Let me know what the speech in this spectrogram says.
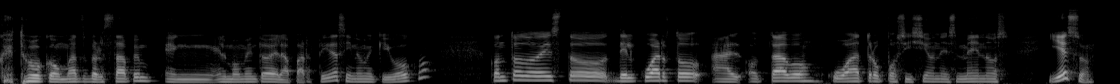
que tuvo con Max Verstappen en el momento de la partida, si no me equivoco. Con todo esto, del cuarto al octavo, cuatro posiciones menos. Y eso,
